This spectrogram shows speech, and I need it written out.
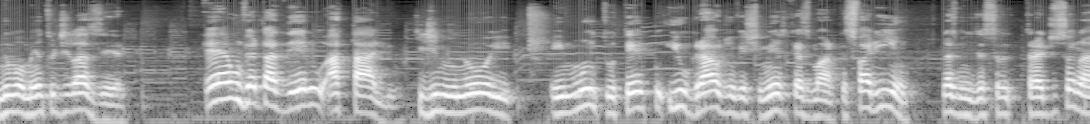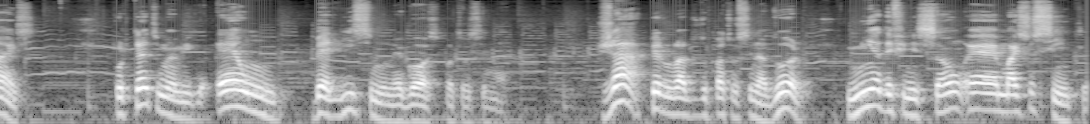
no momento de lazer. É um verdadeiro atalho que diminui em muito tempo e o grau de investimento que as marcas fariam nas mídias tra tradicionais. Portanto, meu amigo, é um belíssimo negócio patrocinar. Já pelo lado do patrocinador, minha definição é mais sucinta.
